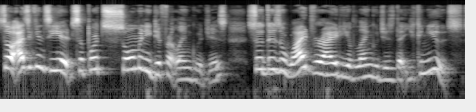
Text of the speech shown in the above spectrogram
So as you can see, it supports so many different languages. So there's a wide variety of languages that you can use.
